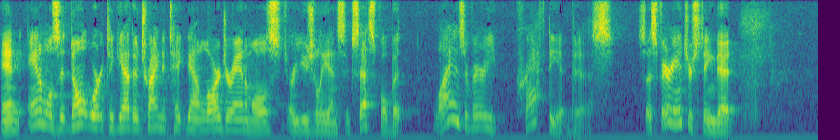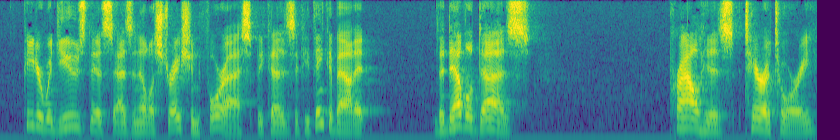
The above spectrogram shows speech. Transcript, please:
And animals that don't work together trying to take down larger animals are usually unsuccessful. But lions are very crafty at this. So it's very interesting that Peter would use this as an illustration for us because if you think about it, the devil does prowl his territory.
